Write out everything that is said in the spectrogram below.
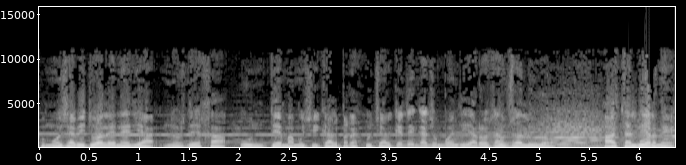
como es habitual en ella, nos deja un tema musical para escuchar. Que tengas un buen día, Rosa, un saludo. Hasta el viernes.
